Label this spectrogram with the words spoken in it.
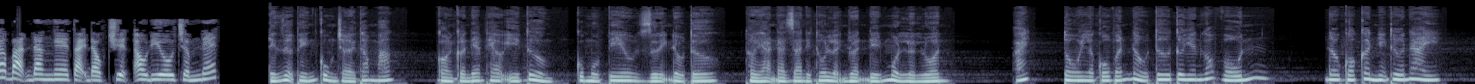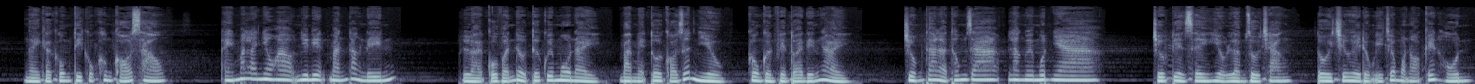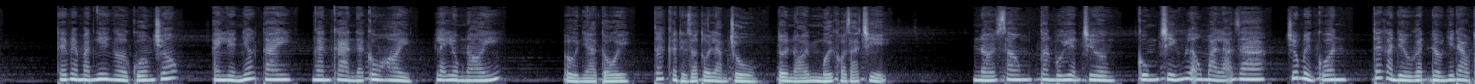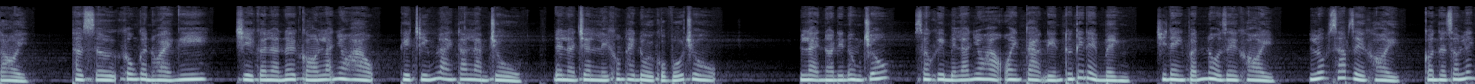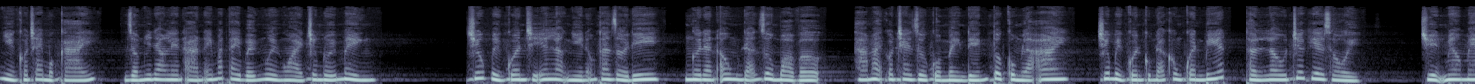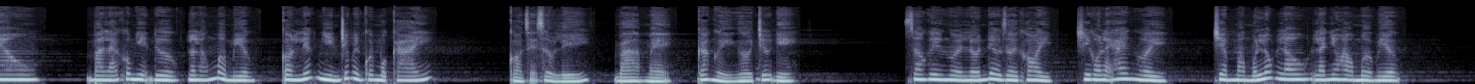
Các bạn đang nghe tại đọc truyện audio.net Đến dự tính cùng trả lời thắc mắc Còn cần đem theo ý tưởng cùng mục tiêu dự định đầu tư Thời hạn đặt ra để thu lợi nhuận đến một lần luôn. Ách, tôi là cố vấn đầu tư tư nhân góp vốn. Đâu có cần những thứ này. Ngay cả công ty cũng không có sao. Ánh mắt lại nhau hạo như điện bắn thẳng đến. Loại cố vấn đầu tư quy mô này Ba mẹ tôi có rất nhiều Không cần phiền toái đến ngày Chúng ta là thông gia, là người một nhà. Trúc tiền sinh hiểu lầm rồi chăng? Tôi chưa hề đồng ý cho bọn họ kết hôn. Thấy vẻ mặt nghi ngờ của ông Trúc Anh liền nhấc tay ngăn cản đã câu hỏi Lạnh lùng nói. Ở nhà tôi tất cả đều do tôi làm chủ Tôi nói mới có giá trị. Nói xong toàn bộ hiện trường Cũng chính là ông bà lã gia Trúc Bình Quân Tất cả đều gật đầu như đào tỏi. Thật sự không cần hoài nghi Chỉ cần là nơi có lã nhau hạo Thì chính là anh ta làm chủ Đây là chân lý không thay đổi của vũ trụ. Lại nói đến ông Trúc Sau khi bị lã nhau hạo oanh tạc đến thương tích đầy mình Chỉ đành vẫn nổ rời khỏi. Lúc sắp rời khỏi Còn thật sau liếc nhìn con trai một cái Giống như đang lên án anh bắt tay với người ngoài chống đối mình. Trúc Bình Quân chỉ yên lặng nhìn ông ta rời đi Người đàn ông đã dồn bỏ vợ Hãm hại con trai ruột của mình đến tột cùng là ai? Trúc Bình Quân cũng đã không quen biết Thật lâu trước kia rồi. Chuyện meo meo Bà lã không nhịn được lo lắng mở miệng Còn liếc nhìn Trúc Bình Quân một cái. Con sẽ xử lý Ba mẹ các người ngơi trước đi. Sau khi người lớn đều rời khỏi Chỉ còn lại hai người. Trầm mặc một lúc lâu là Nho Hạo mở miệng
